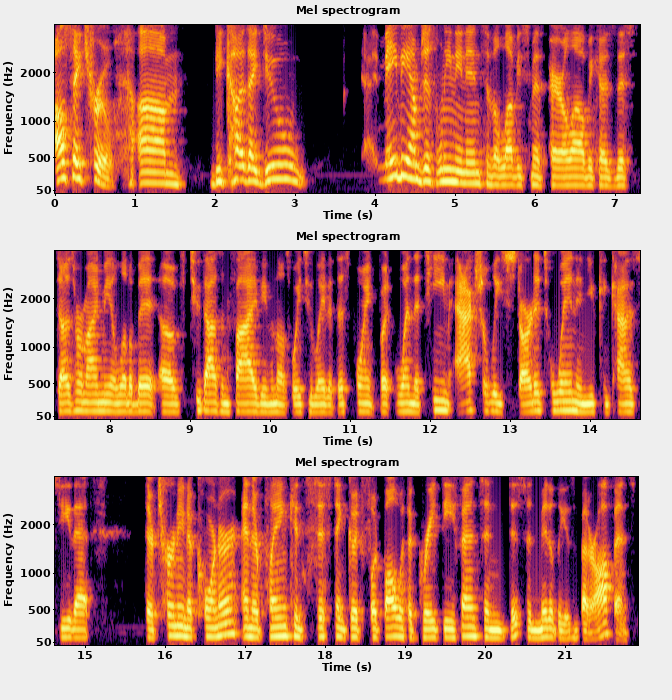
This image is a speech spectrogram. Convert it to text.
I'll say true, um, because I do maybe I'm just leaning into the Lovie Smith parallel because this does remind me a little bit of 2005, even though it's way too late at this point. But when the team actually started to win, and you can kind of see that they're turning a corner and they're playing consistent, good football with a great defense. And this, admittedly, is a better offense.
